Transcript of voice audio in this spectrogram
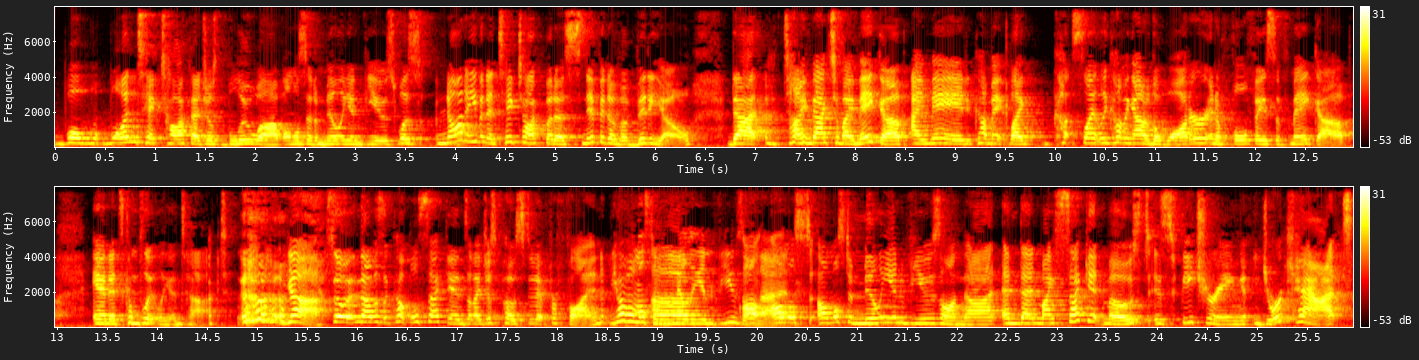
well one TikTok that just blew up, almost at a million views, was not even a TikTok but a snippet of a video that tying back to my makeup I made coming like cu- slightly coming out of the water in a full face of makeup and it's completely intact. Yeah. So and that was a couple seconds and I just posted it for fun. you have almost a Um, million views on Al- that. Almost almost a million views on that. And then my second most is featuring your cat,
